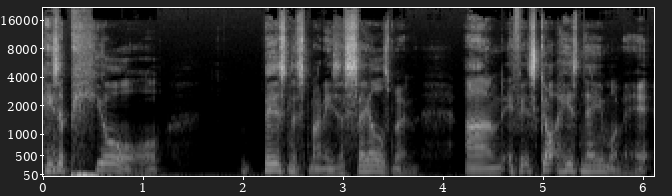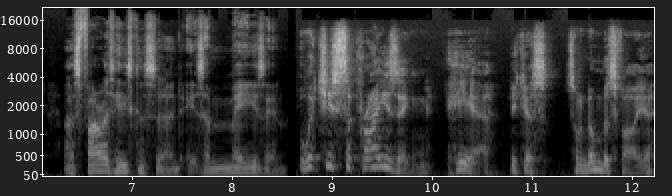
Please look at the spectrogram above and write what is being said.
He's a pure businessman, he's a salesman. And if it's got his name on it, as far as he's concerned, it's amazing. Which is surprising here because some numbers for you.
